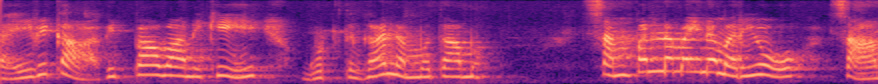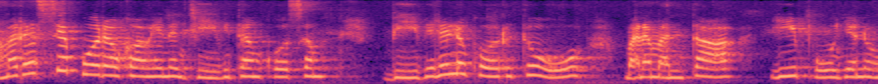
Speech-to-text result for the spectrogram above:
దైవిక ఆవిర్భావానికి గుర్తుగా నమ్ముతాము. సంపన్నమైన మరియు సామరస్యపూర్వకమైన జీవితం కోసం దీవెనలు కోరుతూ మనమంతా ఈ పూజను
